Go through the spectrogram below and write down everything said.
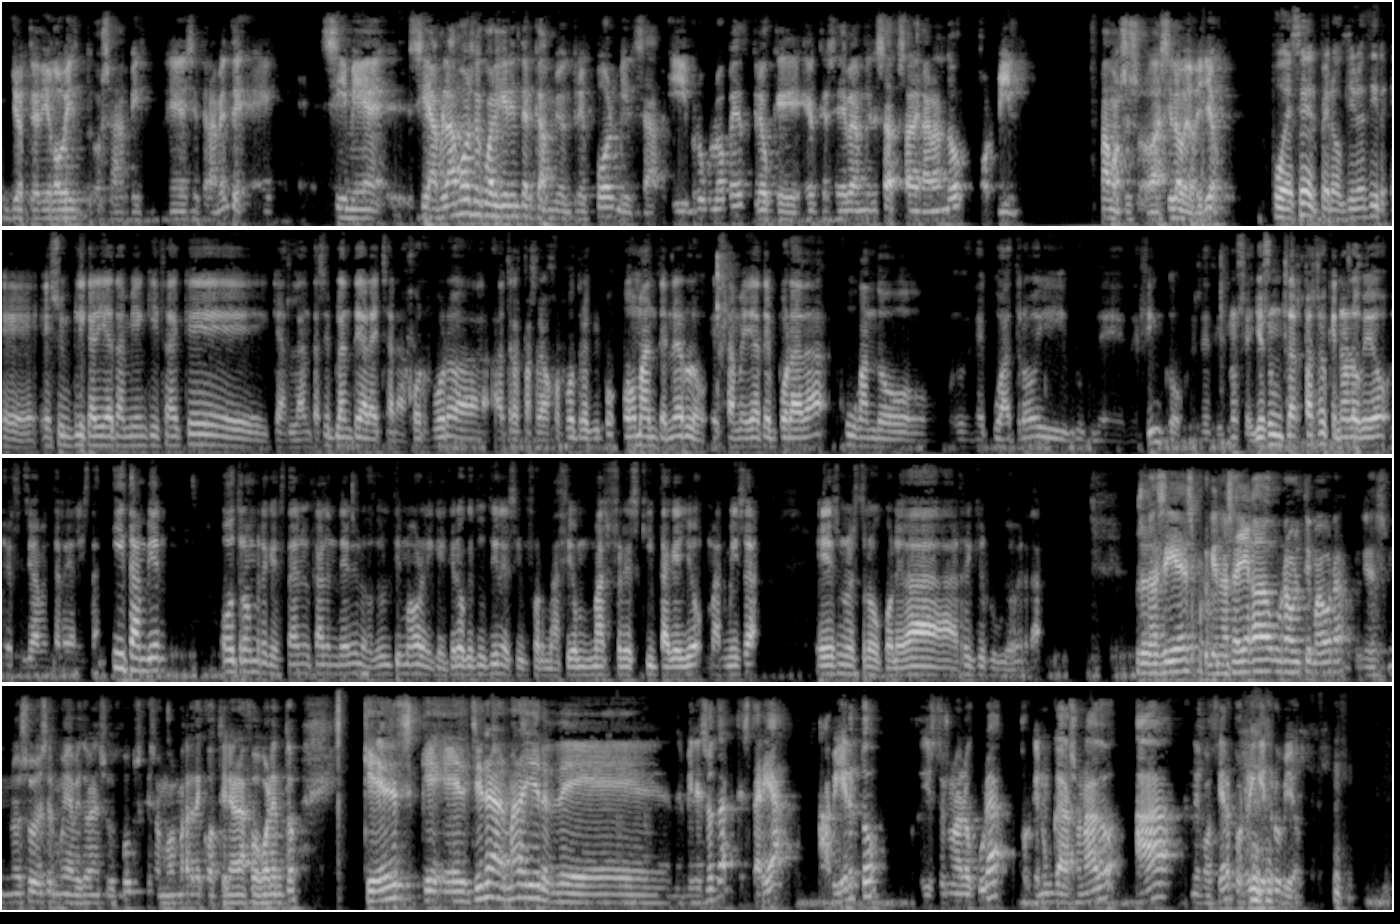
Yo te digo, o sea, eh, sinceramente, eh, si, me, si hablamos de cualquier intercambio entre Paul Millsap y Brook López, creo que el que se lleve a Millsap sale ganando por mil. Vamos, eso, así lo veo yo. Puede ser, pero quiero decir, eh, eso implicaría también quizá que, Atlanta se planteara echar a Horford a, traspasar a Horford a otro equipo o mantenerlo esta media temporada jugando de cuatro y de, de cinco. Es decir, no sé, yo es un traspaso que no lo veo excesivamente realista. Y también otro hombre que está en el calendario de última hora y que creo que tú tienes información más fresquita que yo, Marmisa, es nuestro colega Ricky Rubio, ¿verdad? Pues así es, porque nos ha llegado una última hora, que no suele ser muy habitual en sus hooks, que somos más de cocinar a fuego lento, que es que el general manager de, Minnesota estaría abierto, y esto es una locura, porque nunca ha sonado, a negociar por Ricky Rubio.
